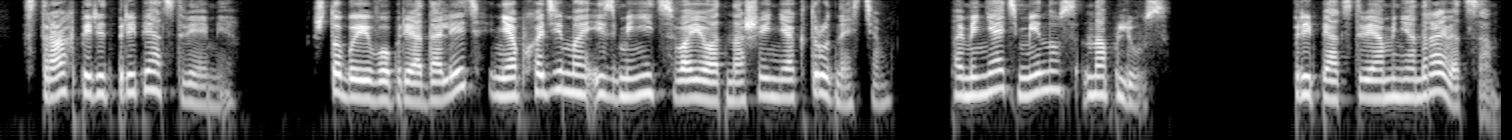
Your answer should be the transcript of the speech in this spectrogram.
– страх перед препятствиями. Чтобы его преодолеть, необходимо изменить свое отношение к трудностям, поменять минус на плюс. Препятствия мне нравятся.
